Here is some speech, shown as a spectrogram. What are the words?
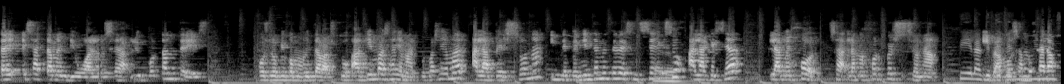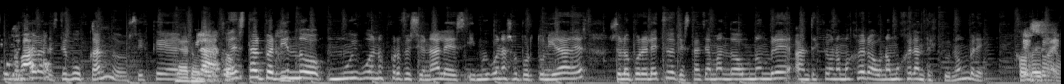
exactamente igual. O sea, lo importante es, pues lo que comentabas tú, ¿a quién vas a llamar? Tú vas a llamar a la persona, independientemente de su sexo, a la que sea la mejor, o sea, la mejor persona. Sí, la que y vamos a empezar a juzgar. que estés buscando. Si es que claro. puedes estar perdiendo muy buenos profesionales y muy buenas oportunidades solo por el hecho de que estás llamando a un hombre antes que a una mujer o a una mujer antes que a un hombre. Eso es.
